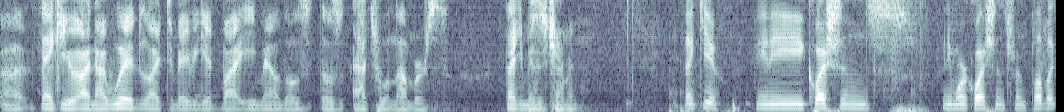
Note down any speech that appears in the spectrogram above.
Uh, thank you, and I would like to maybe get by email those those actual numbers. Thank you, Mrs. Chairman. Thank you. Any questions, any more questions from the public?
